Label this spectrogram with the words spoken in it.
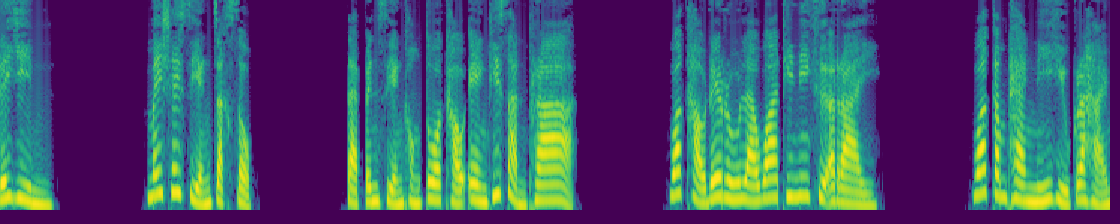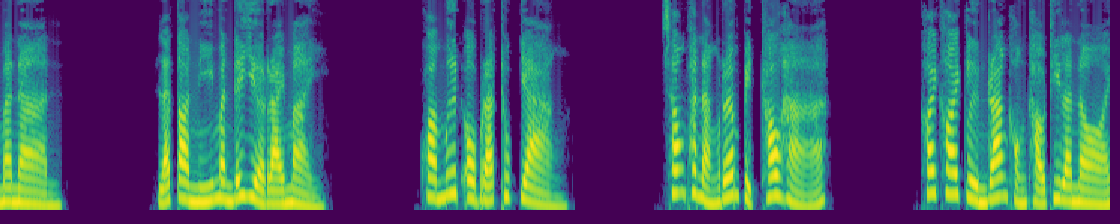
ได้ยิน ไม่ใช่เสียงจากศพ แต่เป็นเสียงของตัวเขาเองที่สั่นพร่า ว่าเขาได้รู้แล้วว่าที่นี่คืออะไร ว่ากำแพงนี้หิวกระหายมานาน และตอนนี้มันได้เหยื่อรายใหม่ ความมืดโอบรัดทุกอย่าง ช่องผนังเริ่มปิดเข้าหา ค่อยๆ กลืนร่างของเขาทีละน้อย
